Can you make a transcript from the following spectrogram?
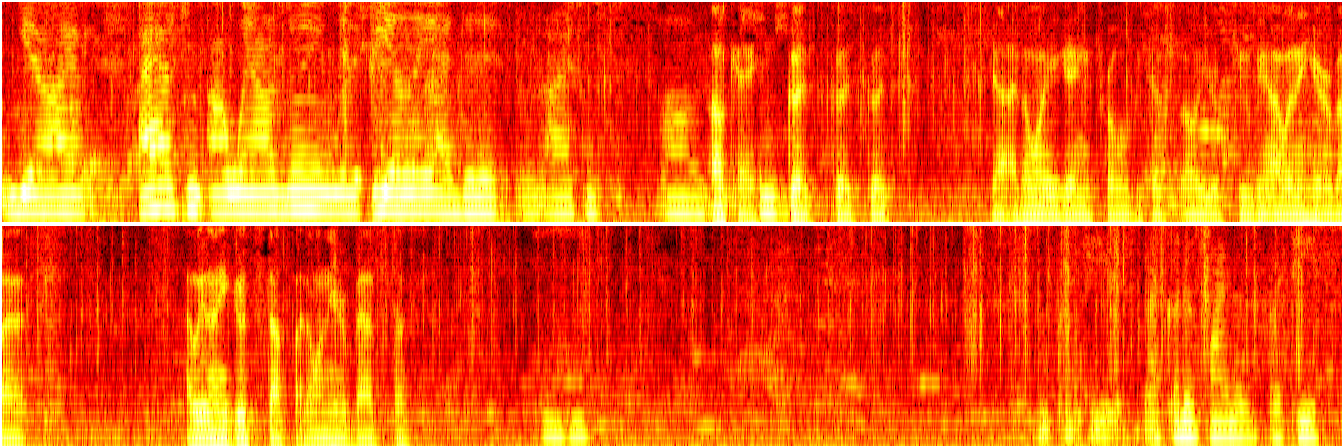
Yeah, I I asked him uh, when I was doing it with ELA. I did it. I asked Miss um, Okay, Sydney. good, good, good. Yeah, I don't want you getting in trouble because, oh, you're cubing. I want to hear about it. I want to hear good stuff. I don't want to hear bad stuff. I'm confused. I couldn't find a, a piece.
